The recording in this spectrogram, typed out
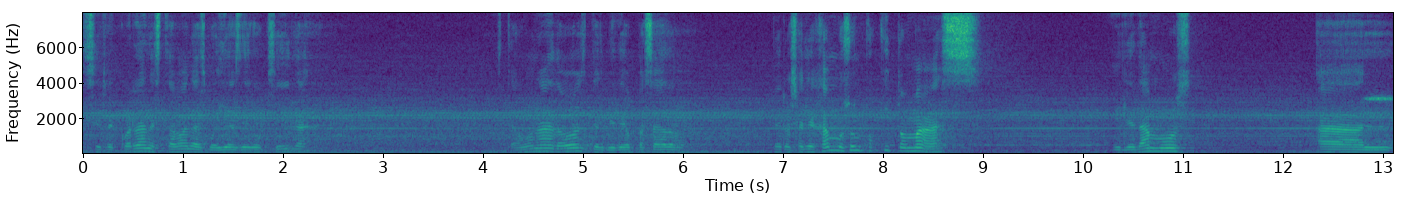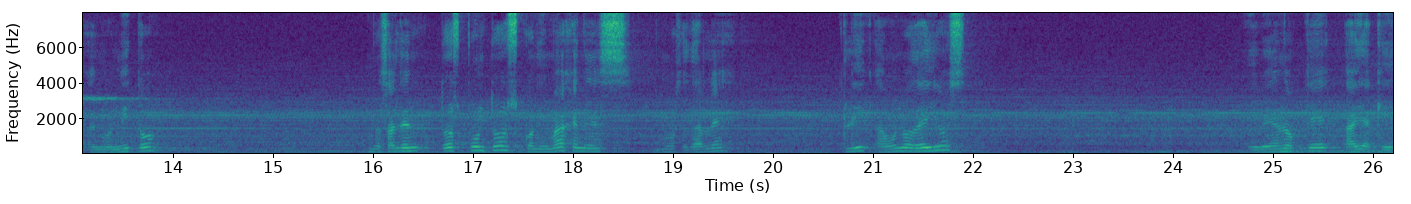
si recuerdan, estaban las huellas de Godzilla. Está una, dos del video pasado. Pero si alejamos un poquito más y le damos al monito nos salen dos puntos con imágenes. Vamos a darle clic a uno de ellos. Y vean lo que hay aquí.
